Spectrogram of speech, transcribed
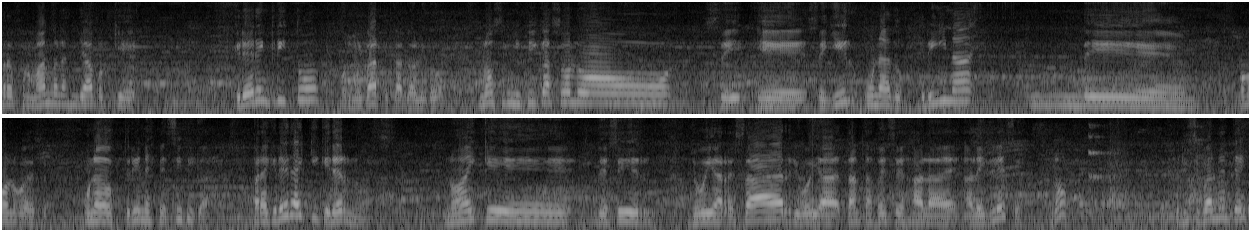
reformándolas ya porque creer en Cristo, por mi parte católico, no significa solo eh, seguir una doctrina de... ¿Cómo lo puedo decir? Una doctrina específica. Para creer hay que querernos. No hay que decir yo voy a rezar, yo voy a tantas veces a la, a la iglesia. No. Principalmente es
